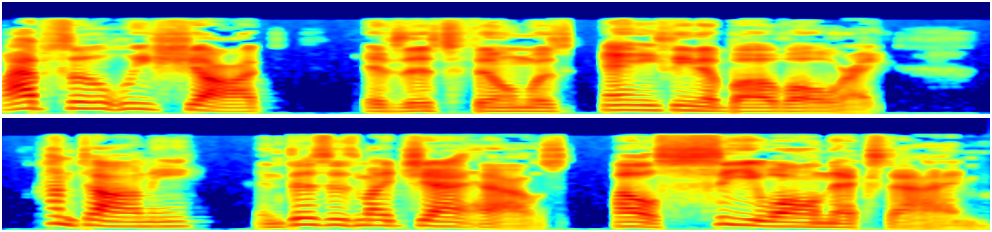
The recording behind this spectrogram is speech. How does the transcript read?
absolutely shocked if this film was anything above alright. I'm Tommy, and this is my chat house. I'll see you all next time.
